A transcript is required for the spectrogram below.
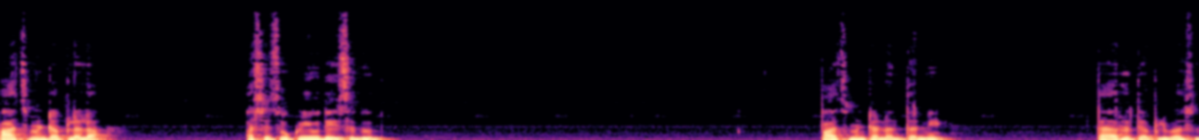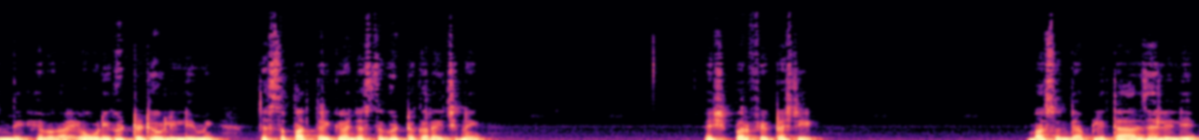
पाच मिनट आपल्याला असेच उकळी येऊ द्यायचं दूध पाच मिनटानंतरनी तयार होते आपली बासुंदी. हे बघा एवढी घट्ट ठेवलेली आहे मी. जास्त पातळी किंवा जास्त घट्ट करायची नाही. अशी परफेक्ट अशी बासुंदी आपली तयार झालेली आहे.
